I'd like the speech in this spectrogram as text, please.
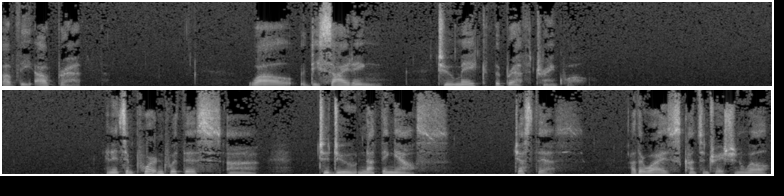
of the out breath while deciding to make the breath tranquil. And it's important with this uh, to do nothing else, just this. Otherwise, concentration will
